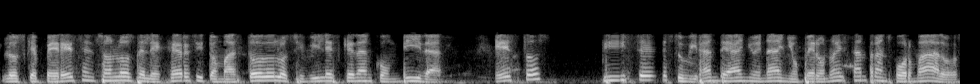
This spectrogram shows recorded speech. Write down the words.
los que perecen son los del ejército, mas todos los civiles quedan con vida. Estos dice subirán de año en año, pero no están transformados.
